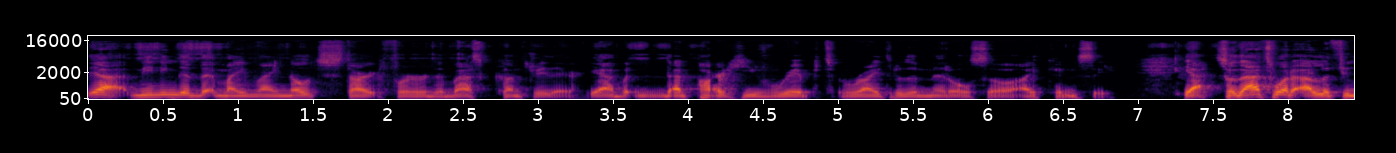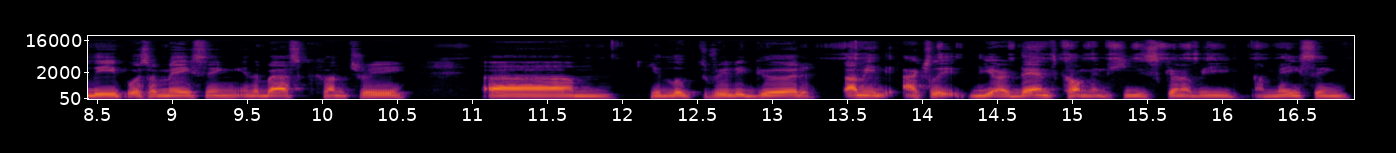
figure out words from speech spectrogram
yeah. Meaning that the, my my notes start for the Basque country there. Yeah, but that part he ripped right through the middle, so I couldn't see. Yeah, so that's what Alaphilippe was amazing in the Basque country. Um, he looked really good. I mean, actually, the Ardennes coming, he's gonna be amazing.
